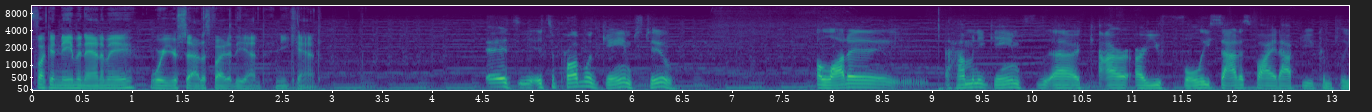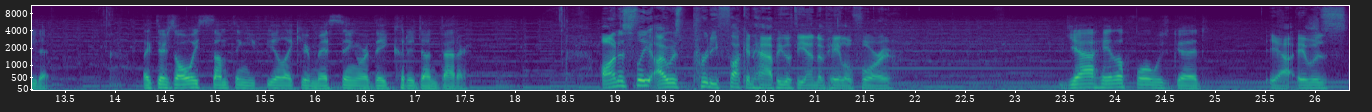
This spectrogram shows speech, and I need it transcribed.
fucking name an anime where you're satisfied at the end, and you can't. It's it's a problem with games too. A lot of how many games uh, are are you fully satisfied after you complete it? Like there's always something you feel like you're missing or they could have done better. Honestly, I was pretty fucking happy with the end of Halo Four. Yeah, Halo 4 was good. Yeah, it was.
